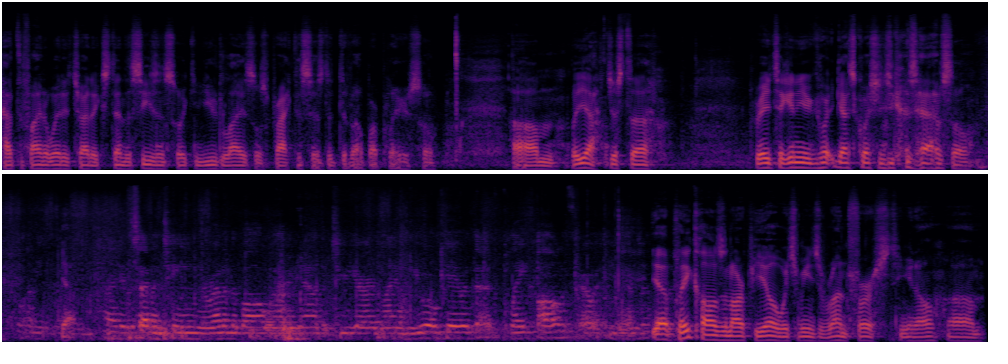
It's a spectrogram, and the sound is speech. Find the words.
have to find a way to try to extend the season so we can utilize those practices to develop our players. So, um, but yeah, just uh, ready to take any of your guys' questions you guys have. So, yeah. Tied at 17, you're running the ball well, you're down at the two-yard line. Are you okay with that play call? Throw it in the end zone? Yeah, play call is an RPO, which means run first, you know. Um,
